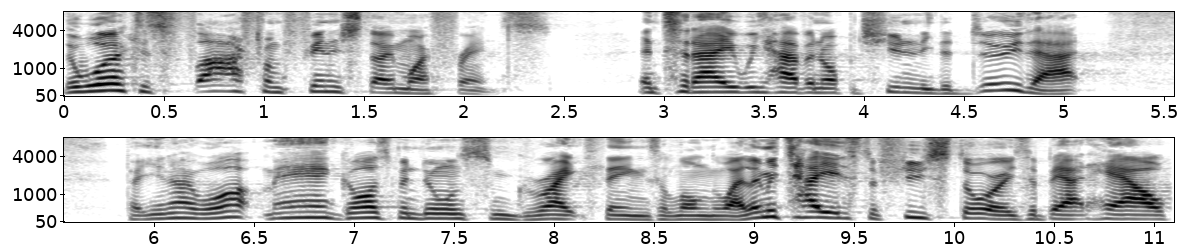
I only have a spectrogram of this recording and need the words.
The work is far from finished, though, my friends. And today we have an opportunity to do that. But you know what? Man, God's been doing some great things along the way. Let me tell you just a few stories about how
